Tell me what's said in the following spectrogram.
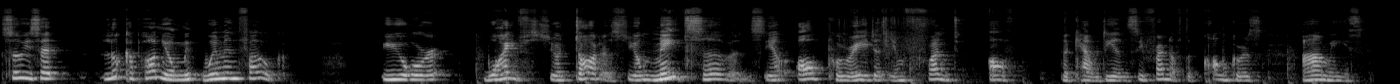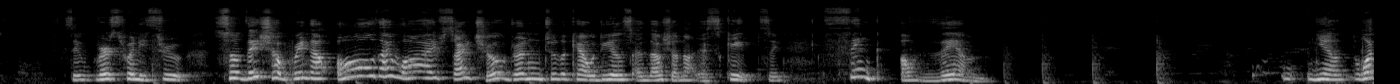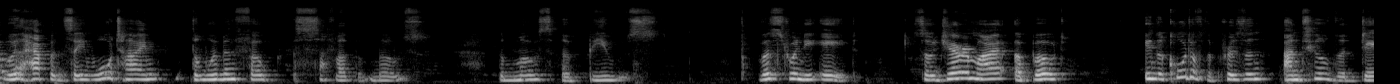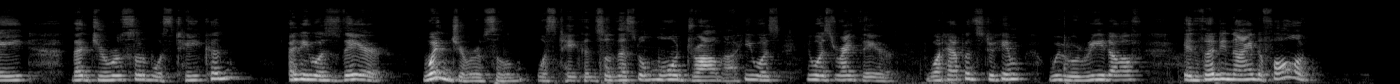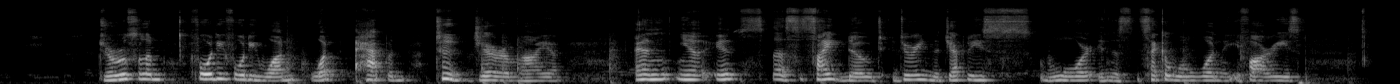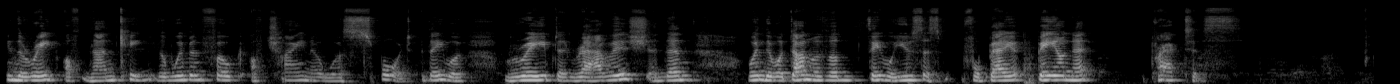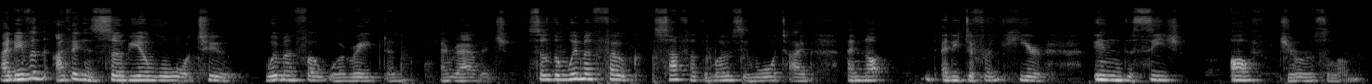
So he said, look upon your women folk, your wives, your daughters, your maid servants, you know, all paraded in front of the Chaldeans, in front of the conquerors' armies. See, verse 23, So they shall bring out all thy wives, thy children to the Chaldeans, and thou shalt not escape. See, think of them. You know, what will happen, say, wartime, the women folk suffer the most, the most abuse Verse 28, So Jeremiah abode in the court of the prison until the day that Jerusalem was taken, and he was there when Jerusalem was taken. So there's no more drama. He was he was right there. What happens to him? We will read off in 39, the fall of Jerusalem, 40, 41, what happened to Jeremiah. And, you know, it's a side note, during the Japanese war, in the Second World War in the Far East, in the rape of Nanking, the women folk of China were sport. They were raped and ravished. And then when they were done with them, they were used as for bay bayonet practice. And even, I think in Serbia war too, women folk were raped and, and ravaged. So the women folk suffer the most in wartime and not any different here in the siege of Jerusalem.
